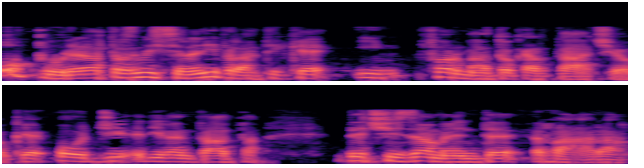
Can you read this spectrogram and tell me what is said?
Oppure la trasmissione di pratiche in formato cartaceo, che oggi è diventata decisamente rara.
